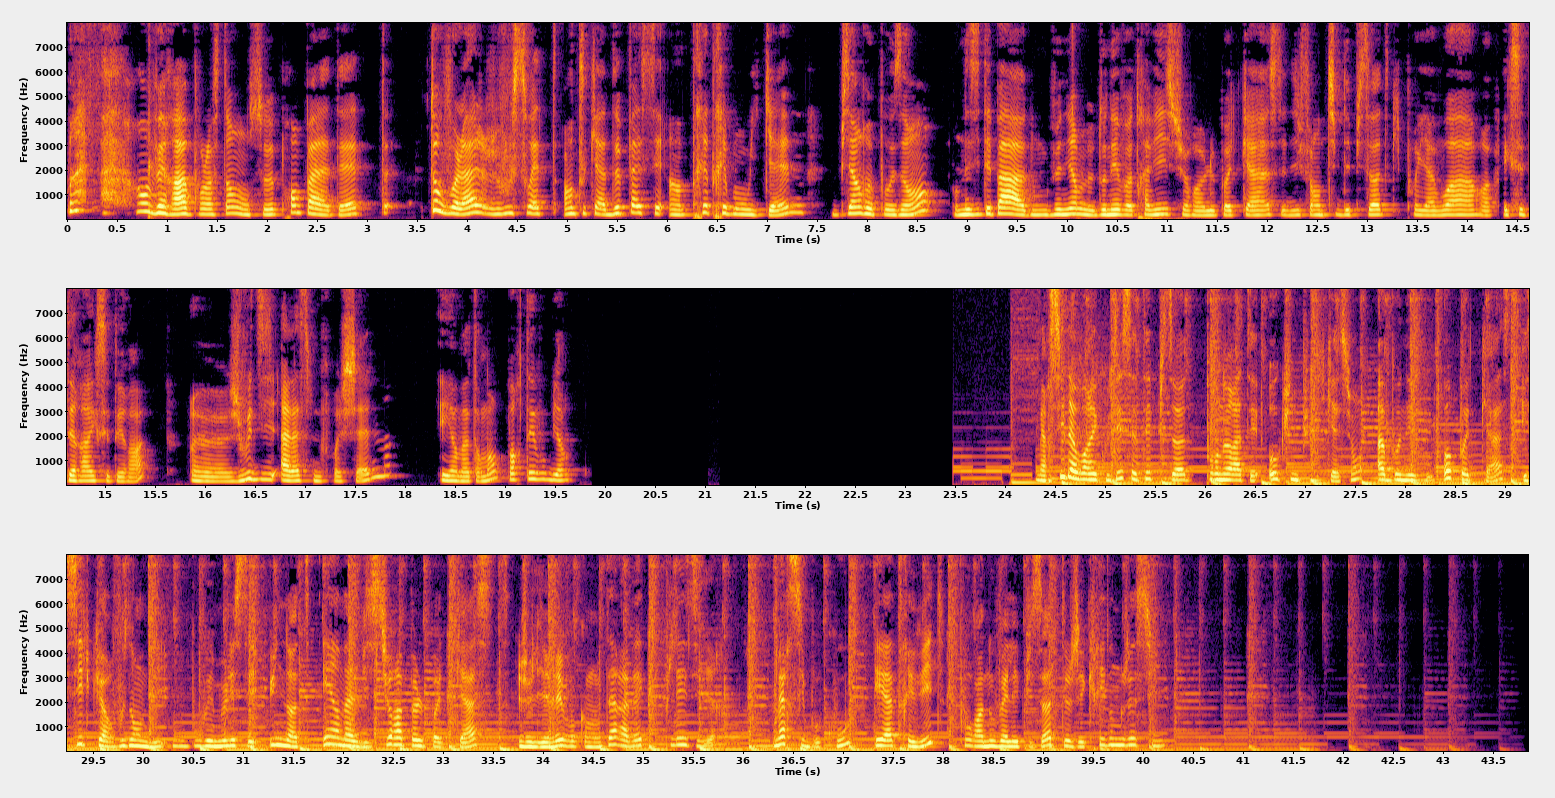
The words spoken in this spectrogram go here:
Bref, on verra, pour l'instant on se prend pas la tête. Donc voilà, je vous souhaite en tout cas de passer un très très bon week-end, bien reposant. N'hésitez pas à donc venir me donner votre avis sur euh, le podcast, les différents types d'épisodes qu'il pourrait y avoir, etc. etc. Euh, je vous dis à la semaine prochaine. Et en attendant, portez-vous bien. Merci d'avoir écouté cet épisode. Pour ne rater aucune publication, abonnez-vous au podcast et si le cœur vous en dit, vous pouvez me laisser une note et un avis sur Apple Podcast. Je lirai vos commentaires avec plaisir. Merci beaucoup et à très vite pour un nouvel épisode de J'écris donc je suis.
